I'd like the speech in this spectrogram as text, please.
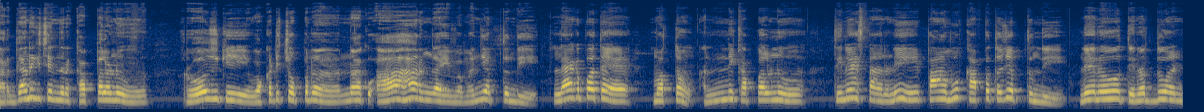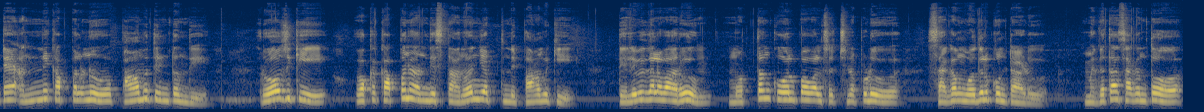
వర్గానికి చెందిన కప్పలను రోజుకి ఒకటి చొప్పున నాకు ఆహారంగా ఇవ్వమని చెప్తుంది. లేకపోతే మొత్తం అన్ని కప్పలను తినేస్తానని పాము కప్పతో చెప్తుంది. నేను తినొద్దు అంటే అన్ని కప్పలను పాము తింటుంది. రోజుకి ఒక కప్పను అందిస్తాను అని చెప్తుంది పాముకి. తెలివిగలవారు మొత్తం కోల్పోవలసి వచ్చినప్పుడు సగం వదులుకుంటాడు. మిగతా సగంతో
